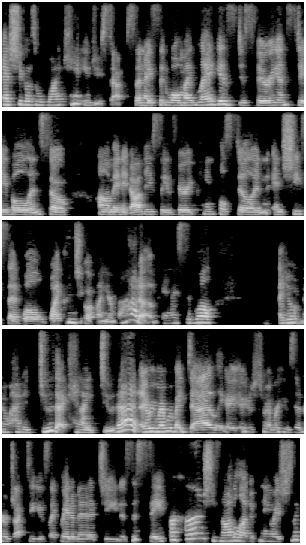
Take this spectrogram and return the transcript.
and she goes, Well, why can't you do steps? And I said, Well, my leg is just very unstable. And so um, and it obviously is very painful still. And, and she said, Well, why couldn't you go up on your bottom? And I said, Well, I don't know how to do that. Can I do that? I remember my dad, like, I, I just remember he was interjecting. He was like, wait a minute, Jean, is this safe for her? She's not allowed to put anyway. She's like,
